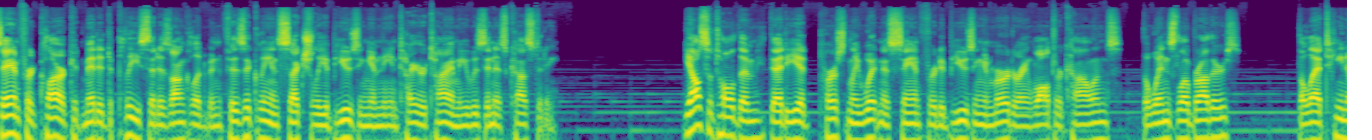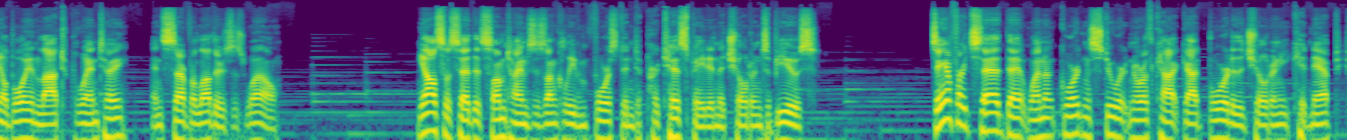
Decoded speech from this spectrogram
Sanford Clark admitted to police that his uncle had been physically and sexually abusing him the entire time he was in his custody. He also told them that he had personally witnessed Sanford abusing and murdering Walter Collins, the Winslow brothers, the Latino boy in La Puente, and several others as well. He also said that sometimes his uncle even forced him to participate in the children's abuse. Sanford said that when Gordon Stewart Northcott got bored of the children he kidnapped,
